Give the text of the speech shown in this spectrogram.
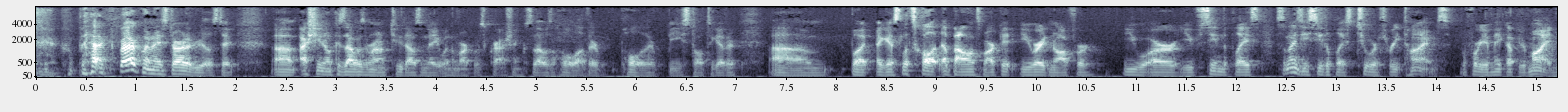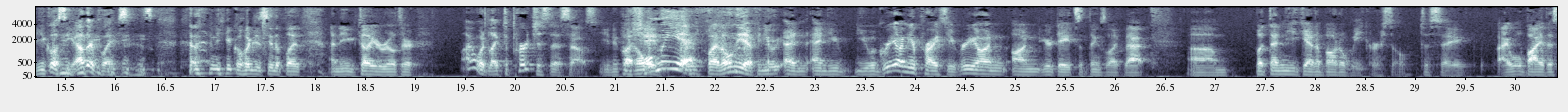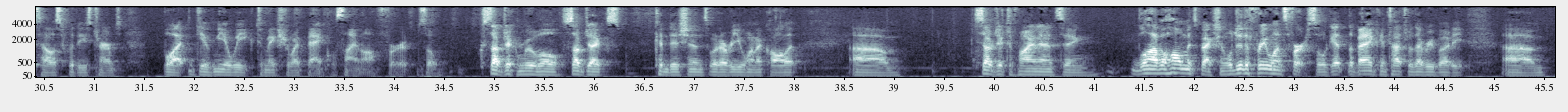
back back when I started real estate, um, actually no, because that was around 2008 when the market was crashing. So that was a whole other whole other beast altogether. Um, but I guess let's call it a balanced market. You write an offer. You are you've seen the place. Sometimes you see the place two or three times before you make up your mind. You go see other places, and then you go and you see the place, and then you tell your realtor. I would like to purchase this house. You negotiate, only if. but only if, and you and, and you you agree on your price, you agree on on your dates and things like that. Um, but then you get about a week or so to say, I will buy this house for these terms, but give me a week to make sure my bank will sign off for it. So subject removal, subjects, conditions, whatever you want to call it, um, subject to financing. We'll have a home inspection. We'll do the free ones first. So we'll get the bank in touch with everybody. Um,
